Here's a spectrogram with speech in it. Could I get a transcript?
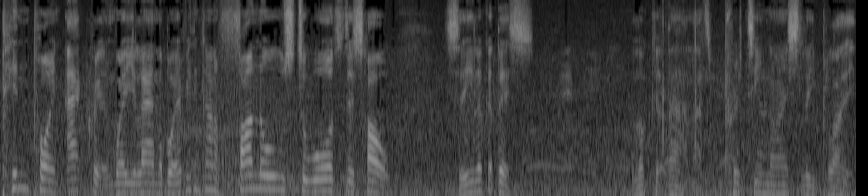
pinpoint accurate in where you land the ball. Everything kind of funnels towards this hole. See, look at this. Look at that. That's pretty nicely played.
